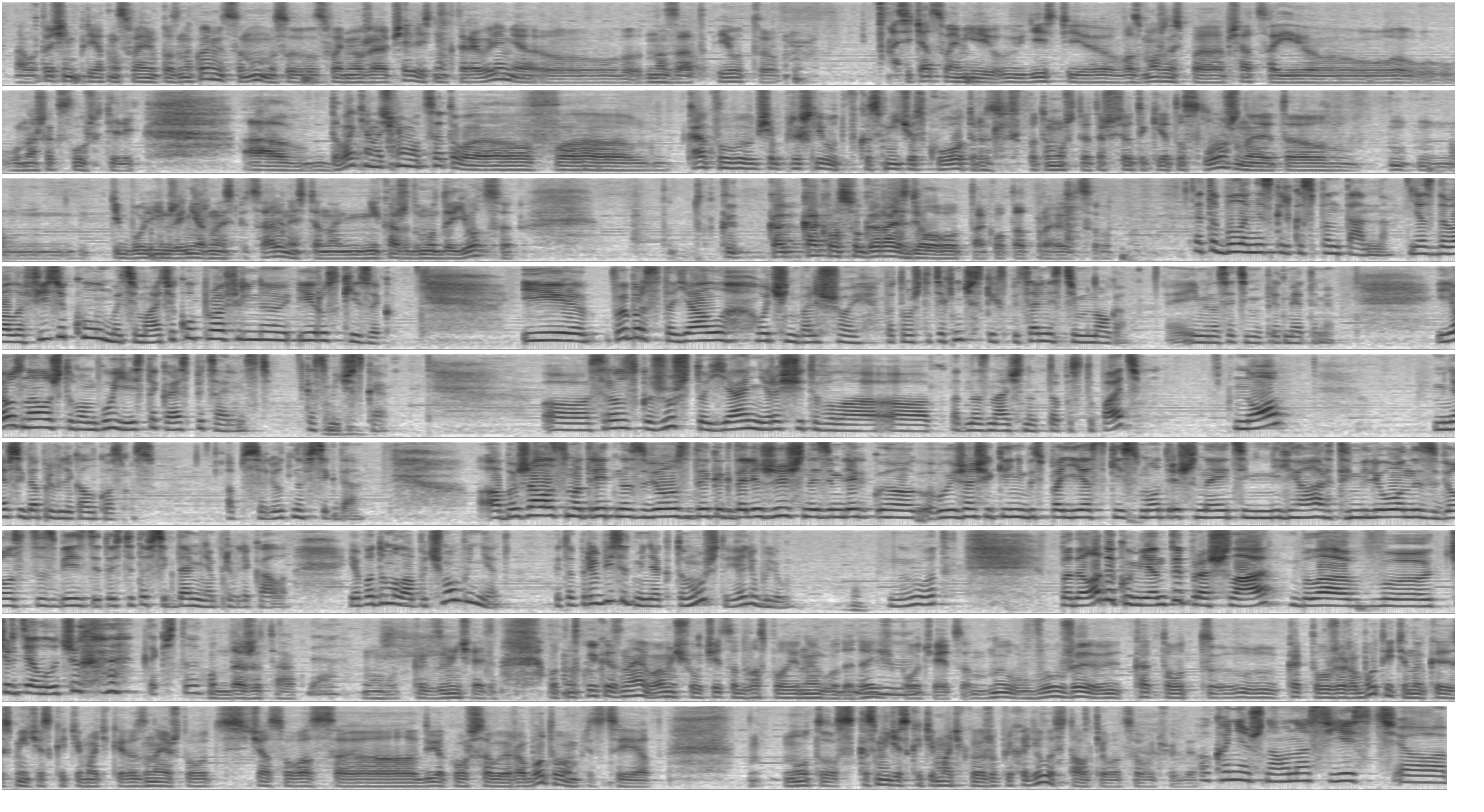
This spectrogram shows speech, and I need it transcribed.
А вот очень приятно с вами познакомиться. Ну, мы с вами уже общались некоторое время э, назад. И вот э, Сейчас с вами есть возможность пообщаться и у наших слушателей. А давайте начнем вот с этого. Как вы вообще пришли вот в космическую отрасль? Потому что это все-таки это сложно, это тем более инженерная специальность, она не каждому дается. Как, как, вас угораздило вот так вот отправиться? Это было несколько спонтанно. Я сдавала физику, математику профильную и русский язык. И выбор стоял очень большой, потому что технических специальностей много э, именно с этими предметами. И я узнала, что в МГУ есть такая специальность космическая. Э, сразу скажу, что я не рассчитывала э, однозначно туда поступать, но меня всегда привлекал космос. Абсолютно всегда. Обожала смотреть на звезды, когда лежишь на земле, э, уезжаешь в какие-нибудь поездки, смотришь на эти миллиарды, миллионы звезд, созвездий. То есть это всегда меня привлекало. Я подумала, а почему бы нет? Это приблизит меня к тому, что я люблю. Ну вот подала документы, прошла, была в черте лучших, так что... Вот даже так. Да. Ну, вот, как замечательно. Вот, насколько я знаю, вам еще учиться два с половиной года, да, mm-hmm. еще получается? Ну, вы уже как-то вот, э, как-то уже работаете над космической тематикой? Я знаю, что вот сейчас у вас э, две курсовые работы вам предстоят. Ну, вот с космической тематикой уже приходилось сталкиваться в учебе? Конечно, у нас есть э,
